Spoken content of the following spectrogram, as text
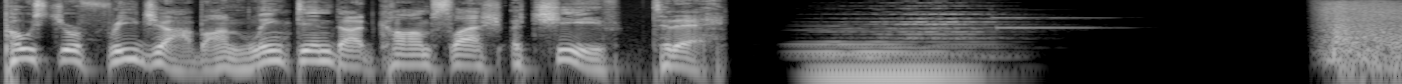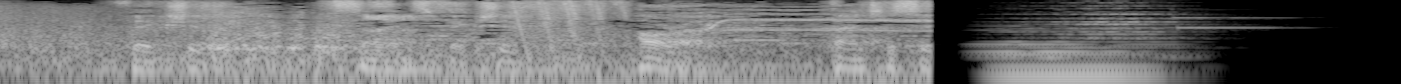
Post your free job on linkedin.com/achieve slash achieve today. Fiction, science fiction, horror, fantasy.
